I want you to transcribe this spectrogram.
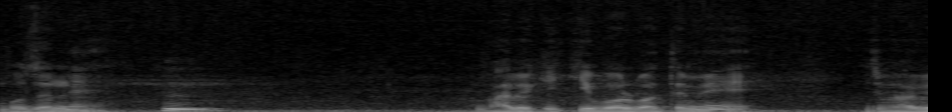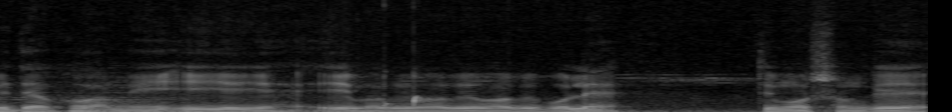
বোঝনি? হুম। ভাবিকে কি বলবা তুমি? যে ভাবি দেখো আমি এই এই এইভাবে এভাবে এভাবে বলে তুমি ওর সঙ্গে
